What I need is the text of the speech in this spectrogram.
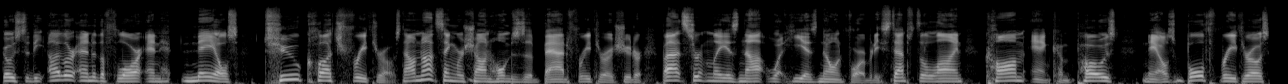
goes to the other end of the floor, and nails two clutch free throws. Now, I'm not saying Richaun Holmes is a bad free throw shooter, but that certainly is not what he is known for. But he steps to the line, calm and composed, nails both free throws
